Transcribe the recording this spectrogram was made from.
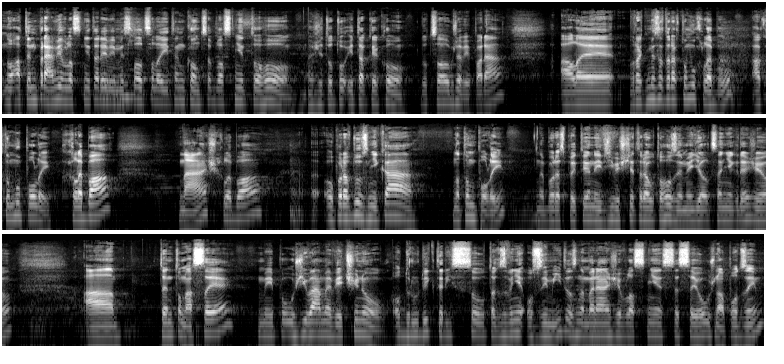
No a ten právě vlastně tady vymyslel celý ten koncept vlastně toho, že toto i tak jako docela dobře vypadá, ale vraťme se teda k tomu chlebu a k tomu poli. Chleba, náš chleba, eh, opravdu vzniká na tom poli, nebo respektive nejdřív ještě teda u toho zemědělce někde, že jo? A tento naseje my používáme většinou odrůdy, které jsou takzvaně ozimí, to znamená, že vlastně se sejou už na podzim.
